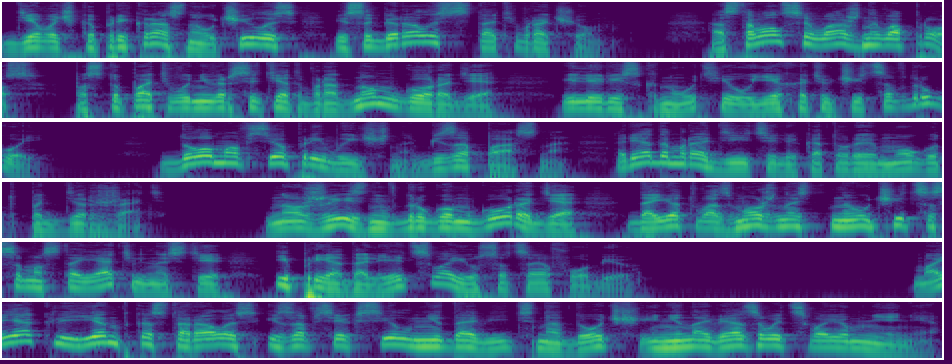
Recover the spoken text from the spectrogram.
Девочка прекрасно училась и собиралась стать врачом. Оставался важный вопрос – поступать в университет в родном городе или рискнуть и уехать учиться в другой. Дома все привычно, безопасно. Рядом родители, которые могут поддержать. Но жизнь в другом городе дает возможность научиться самостоятельности и преодолеть свою социофобию. Моя клиентка старалась изо всех сил не давить на дочь и не навязывать свое мнение.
